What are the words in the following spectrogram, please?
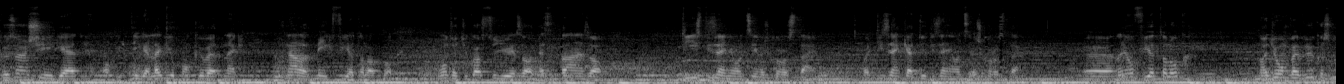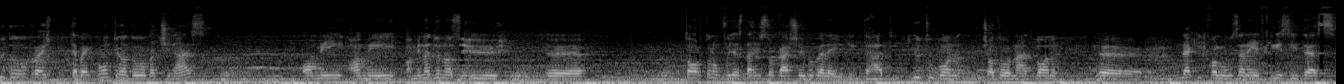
közönséged, akik téged legjobban követnek, nálad még fiatalabbak. Mondhatjuk azt, hogy ez, a, ez talán ez a 10-18 éves korosztály, vagy 12-18 éves korosztály. Nagyon fiatalok, nagyon vevők az új dolgokra, és te meg pont olyan dolgokat csinálsz, ami, ami, ami nagyon az ő ö, tartalomfogyasztási szokásaiba beleillik. Tehát Youtube-on csatornád van, ö, nekik való zenét készítesz,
